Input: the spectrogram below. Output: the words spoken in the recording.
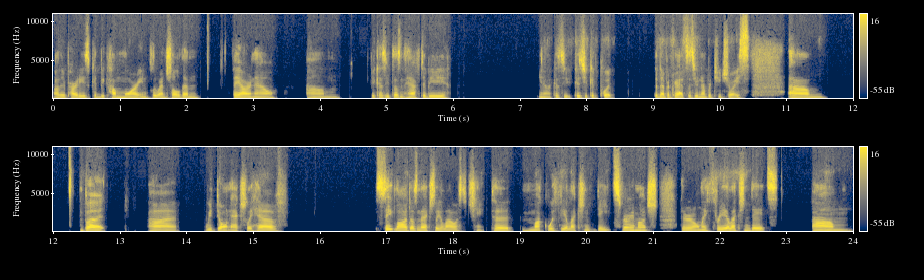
other parties could become more influential than they are now um, because it doesn't have to be you know because you because you could put the democrats as your number two choice. Um, but uh, we don't actually have state law doesn't actually allow us to change to muck with the election dates very much. There are only three election dates um,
